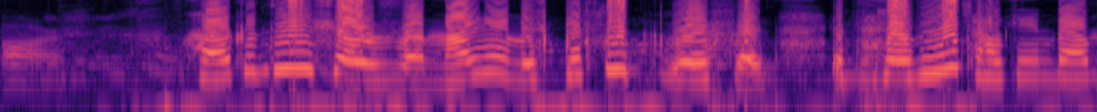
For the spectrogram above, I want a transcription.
are. Welcome to the show, everyone. My name is Gifford Griffin, and today we are talking about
